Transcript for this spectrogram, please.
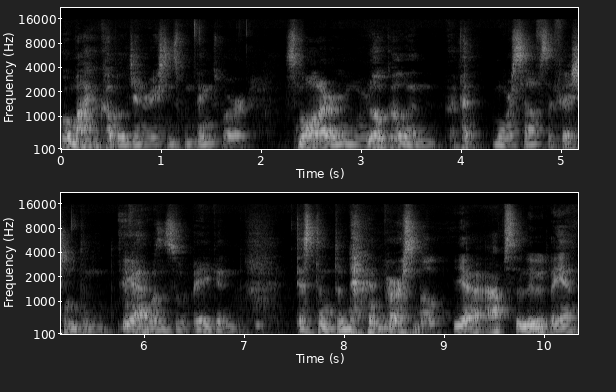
going back a couple of generations when things were smaller and more local and a bit more self-sufficient and Yeah. it wasn't so big and distant and, and personal. Yeah, absolutely. And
